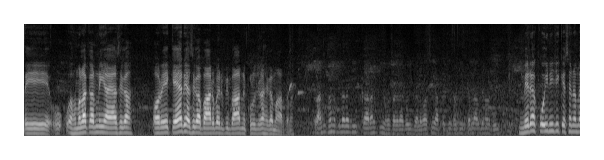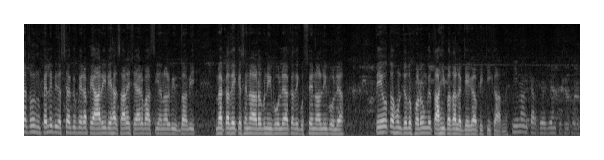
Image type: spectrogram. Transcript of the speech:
ਤੇ ਉਹ ਹਮਲਾ ਕਰਨ ਹੀ ਆਇਆ ਸੀਗਾ। ਔਰ ਇਹ ਕਹਿ ਰਿਹਾ ਸੀਗਾ ਬਾਰ-ਬਾਰ ਵੀ ਬਾਹਰ ਨਿਕਲੋ ਜਿਹੜਾ ਹੈਗਾ ਮਾਰ ਦੇਣਾ। ਜੀ ਤੁਹਾਨੂੰ ਕੀ ਲੱਗਦਾ ਕਿ ਕਾਰਨ ਕੀ ਹੋ ਸਕਦਾ? ਕੋਈ ਗੱਲਬਾਤ ਸੀ ਆਪਸ ਵਿੱਚ ਤੁਹਾਡੀ ਪਹਿਲਾਂ ਉਹਦੇ ਨਾਲ ਹੋਈ? ਮੇਰਾ ਕੋਈ ਨਹੀਂ ਜੀ ਕਿਸੇ ਨਾਲ ਮੈਂ ਤੁਹਾਨੂੰ ਪਹਿਲੇ ਵੀ ਦੱਸਿਆ ਕਿ ਮੇਰਾ ਪਿਆਰ ਹੀ ਰਿਹਾ ਸਾਰੇ ਸ਼ਹਿਰ ਵਾਸੀਆਂ ਨਾਲ ਵੀ ਉਦਾਂ ਵੀ। ਮੈਂ ਕਦੇ ਕਿਸੇ ਨਾਲ ਅੜਬ ਨਹੀਂ ਬੋਲਿਆ ਕਦੇ ਗੁੱਸੇ ਨਾਲ ਨਹੀਂ ਬੋਲਿਆ। ਤੇ ਉਹ ਤਾਂ ਹੁਣ ਜਦੋਂ ਫੜੋਗੇ ਤਾਂ ਹੀ ਪਤਾ ਲੱਗੇਗਾ ਵੀ ਕੀ ਕਾਰਨ ਹੈ। ਕੀ ਮੰਗ ਕਰਦੇ ਹੋ ਜੀ ਹੁਣ ਤੁਸੀਂ ਪੁਲਿਸ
